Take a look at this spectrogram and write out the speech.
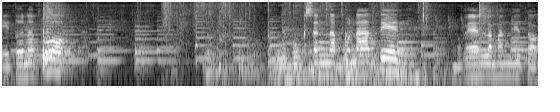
ito na po. Bubuksan na po natin. Ano kaya laman nito?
